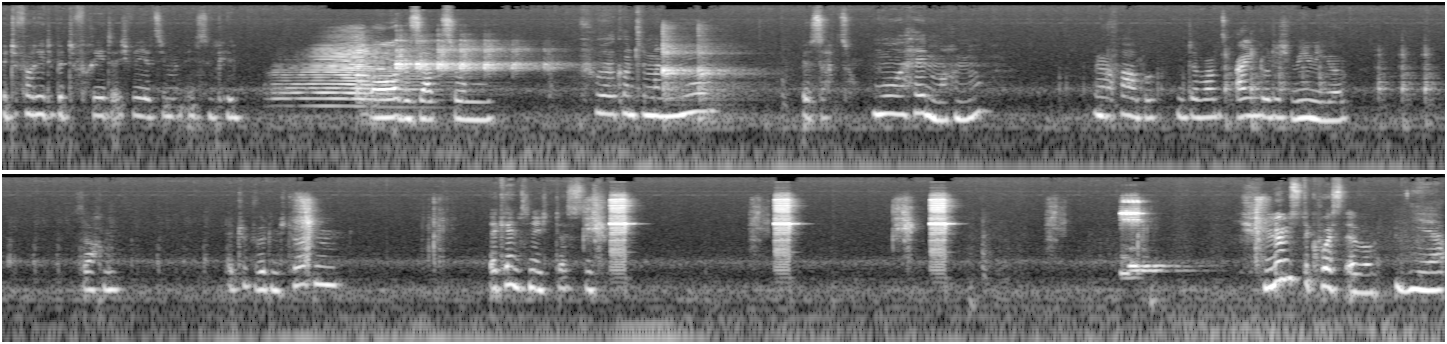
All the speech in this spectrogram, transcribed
Bitte verrate, bitte verrate. Ich will jetzt jemanden instant killen. Oh, Besatzung. Früher konnte man nur, Besatzung. nur Helm machen, ne? Und Ja. Farbe. Und da waren es eindeutig wenige Sachen. Der Typ wird mich töten. Er kennt's nicht. Das ist die schlimmste Quest ever. Ja.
